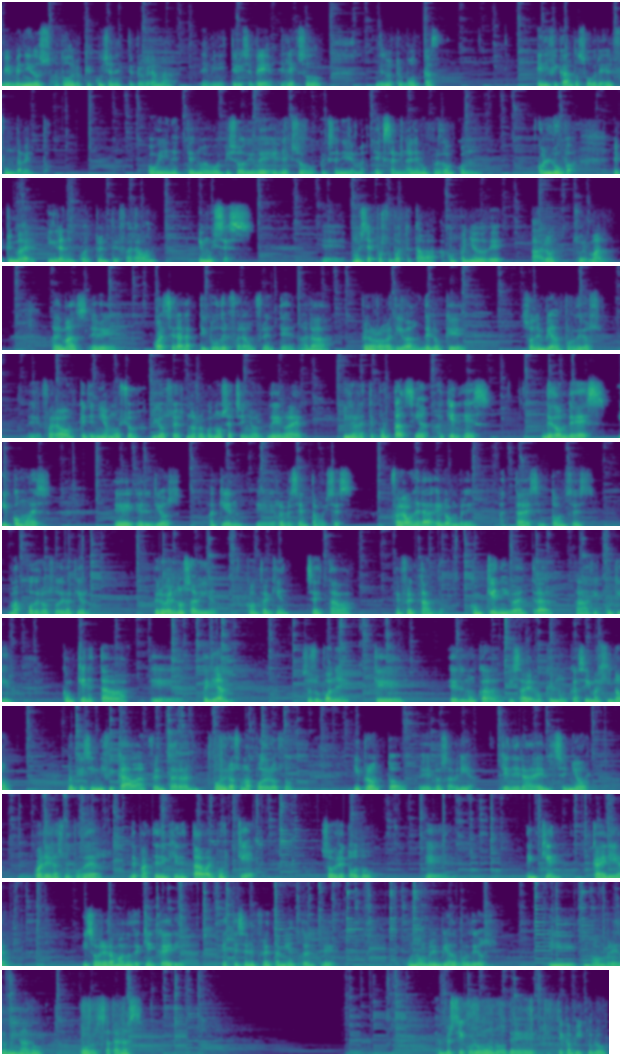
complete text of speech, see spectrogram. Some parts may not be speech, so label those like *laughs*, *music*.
Bienvenidos a todos los que escuchan este programa de Ministerio ICP, el éxodo de nuestro podcast Edificando sobre el Fundamento. Hoy en este nuevo episodio de El éxodo examinaremos perdón, con, con lupa el primer y gran encuentro entre Faraón y Moisés. Eh, Moisés por supuesto estaba acompañado de Aarón, su hermano. Además, eh, ¿cuál será la actitud del faraón frente a la prerrogativa de los que son enviados por Dios? Eh, faraón, que tenía muchos dioses, no reconoce al Señor de Israel y le resta importancia a quien es, de dónde es y cómo es el Dios a quien representa Moisés. Faraón era el hombre hasta ese entonces más poderoso de la tierra, pero él no sabía contra quién se estaba enfrentando, con quién iba a entrar a discutir, con quién estaba eh, peleando. Se supone que él nunca, y sabemos que él nunca se imaginó lo que significaba enfrentar al poderoso más poderoso y pronto eh, lo sabría. Quién era el Señor, cuál era su poder, de parte de quién estaba y por qué, sobre todo, eh, en quién caería y sobre las manos de quién caería. Este es el enfrentamiento entre un hombre enviado por Dios y un hombre dominado por Satanás. El versículo 1 de este capítulo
